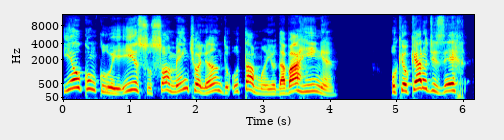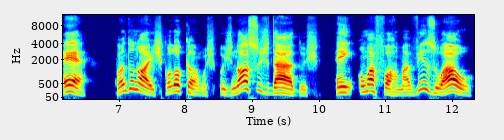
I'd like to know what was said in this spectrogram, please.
E eu concluí isso somente olhando o tamanho da barrinha. O que eu quero dizer é, quando nós colocamos os nossos dados em uma forma visual,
